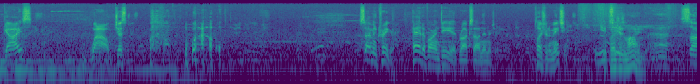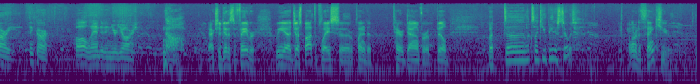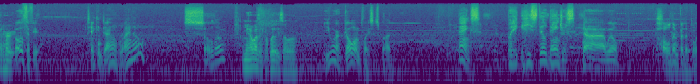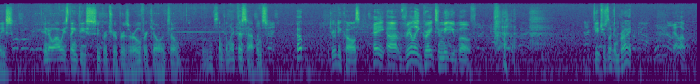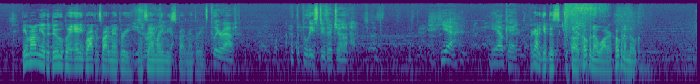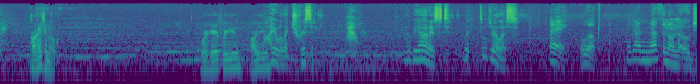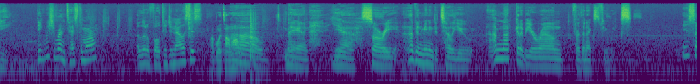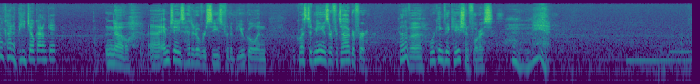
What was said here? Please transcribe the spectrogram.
Guys? Wow, just. wow. Simon Krieger, head of R&D at Roxxon Energy. Pleasure to meet you. You The pleasure's too. mine. Uh, sorry. I think our ball landed in your yard. No, actually did us a favor. We uh, just bought the place. Uh, we're planning to tear it down for a build. But uh, looks like you beat us to it. I wanted to thank you, That hurt. both of you. Taking down Rhino? Solo? I mean, I wasn't completely solo. You are going places, bud. Thanks. But he, he's still dangerous. Nah, we'll hold him for the police. You know, I always think these super troopers are overkill until mm, something like this happens. Oh, Judy calls. Hey, uh, really great to meet you both. Future's looking bright. Hello. He remind me of the dude who played Eddie Brock in Spider-Man 3 He's and Sam right. Raimi's Spider-Man 3. Clear out. Let the police do their job. Yeah. Yeah, okay. I gotta get this uh, coconut water, coconut milk, carnation milk. We're here for you. Are you? Bioelectricity. Wow. Gotta be honest, little jealous. Hey, look. I got nothing on the OG. Think we should run tests tomorrow? A little voltage analysis? My boy Tom Holland. Oh, man. Yeah, sorry. I've been meaning to tell you, I'm not gonna be around for the next few weeks. Is some kind of pee joke I don't get? No. Uh, MJ's headed overseas for the Bugle and requested me as her photographer. Kind of a working vacation for us. Oh, man.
